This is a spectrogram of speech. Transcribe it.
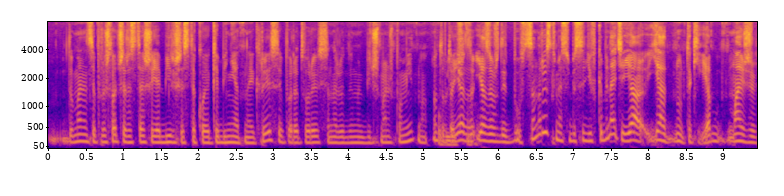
до мене це прийшло через те, що я більше з такої кабінетної криси перетворився на людину більш-менш помітну. Ну, тобто я, я завжди був сценаристом, я собі сидів в кабінеті. Я, я ну такий, я майже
